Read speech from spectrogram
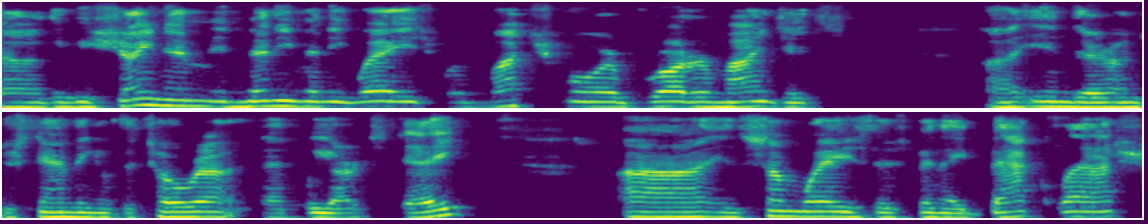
uh, the Rishonim, in many, many ways, were much more broader minded uh, in their understanding of the Torah than we are today. Uh, in some ways, there's been a backlash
